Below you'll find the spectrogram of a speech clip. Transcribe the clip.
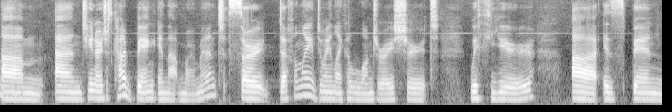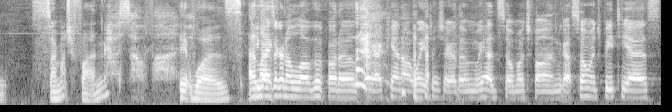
Um, and, you know, just kind of being in that moment. So, definitely doing like a lingerie shoot with you uh, has been so much fun. so fun. It was. And You like, guys are gonna love the photos. Like I cannot wait to share them. We had so much fun. We got so much BTS.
